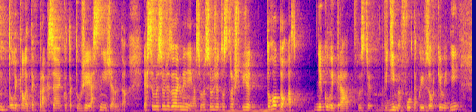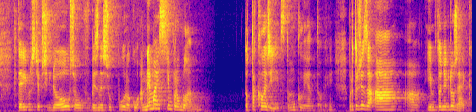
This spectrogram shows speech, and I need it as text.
tolika letech praxe, jako, tak to už je jasný, že mi to. Já si myslím, že to tak není. Já si myslím, že to strašně, že tohoto a několikrát prostě vidíme furt takový vzorky lidí, který prostě přijdou, jsou v biznesu v půl roku a nemají s tím problém to takhle říct tomu klientovi, protože za A, a jim to někdo řekl,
